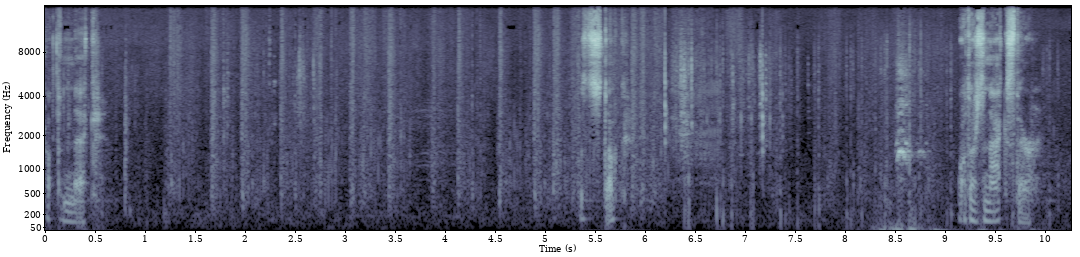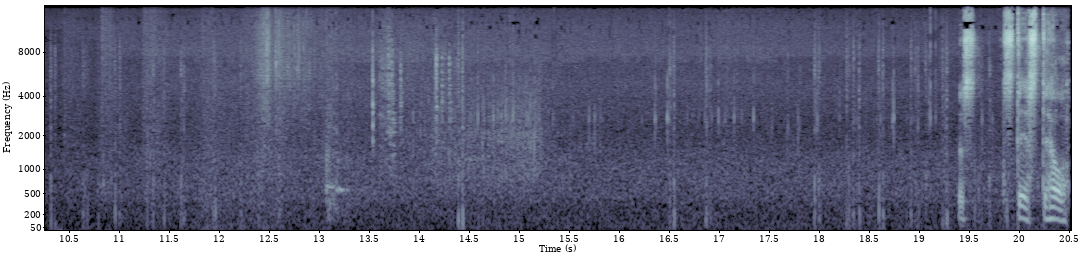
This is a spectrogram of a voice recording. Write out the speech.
Got the neck. It's stuck. Oh, there's an axe there. Just stay still.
